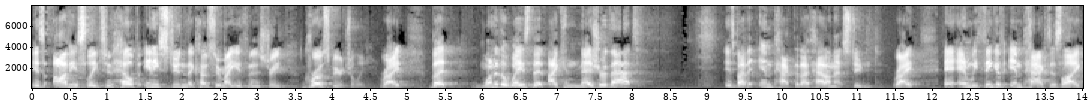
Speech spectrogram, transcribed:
is obviously to help any student that comes through my youth ministry grow spiritually, right? But one of the ways that I can measure that is by the impact that I've had on that student, right? And we think of impact as like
